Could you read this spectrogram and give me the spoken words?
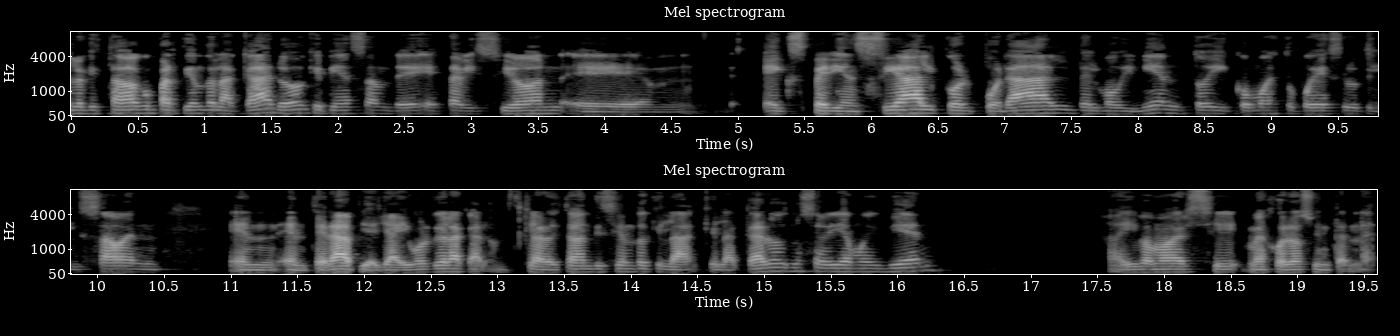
lo que estaba compartiendo la Caro? ¿Qué piensan de esta visión eh, experiencial, corporal del movimiento y cómo esto puede ser utilizado en, en, terapia? Ya, y volvió la Caro. Claro, estaban diciendo que la, que la Caro no se veía muy bien. Ahí vamos a ver si mejoró su internet.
